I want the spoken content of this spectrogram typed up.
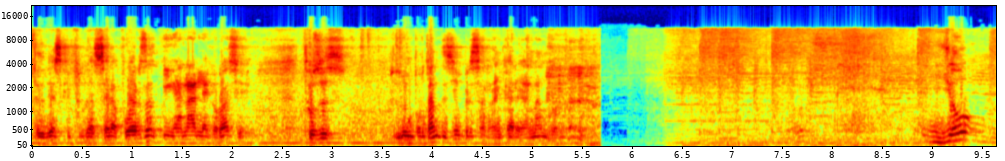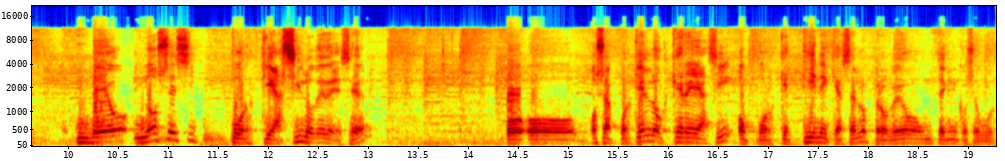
tendrías que hacer a fuerzas y ganarle a Croacia. Entonces, lo importante siempre es arrancar ganando. Yo veo, no sé si porque así lo debe ser, o, o, sea, porque él lo cree así o porque tiene que hacerlo, pero veo un técnico seguro.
